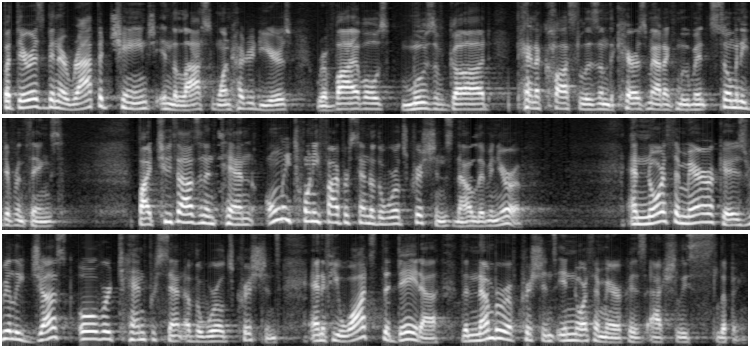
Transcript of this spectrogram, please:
But there has been a rapid change in the last 100 years revivals, moves of God, Pentecostalism, the charismatic movement, so many different things. By 2010, only 25% of the world's Christians now live in Europe. And North America is really just over 10% of the world's Christians. And if you watch the data, the number of Christians in North America is actually slipping.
